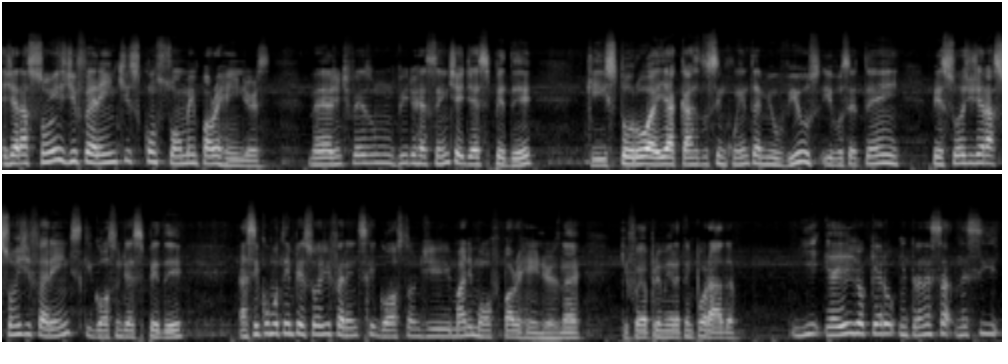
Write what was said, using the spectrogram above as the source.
gerações diferentes consomem Power Rangers. Né? A gente fez um vídeo recente aí de SPD, que estourou aí a casa dos 50 mil views, e você tem pessoas de gerações diferentes que gostam de SPD, assim como tem pessoas diferentes que gostam de Mighty Morph Power Rangers, né? Que foi a primeira temporada. E, e aí eu quero entrar nessa, nesse,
